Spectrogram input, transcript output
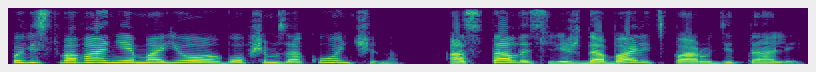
Повествование мое, в общем, закончено. Осталось лишь добавить пару деталей.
